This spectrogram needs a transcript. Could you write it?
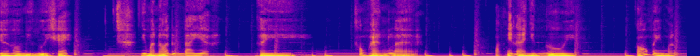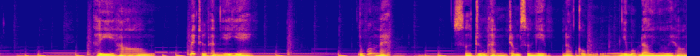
chưa hơn những người khác. Nhưng mà nói đến đây á, thì không hẳn là phải là những người có may mắn thì họ mới trưởng thành dễ dàng. Đúng không nè? Sự trưởng thành trong sự nghiệp nó cũng như một đời người thôi.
